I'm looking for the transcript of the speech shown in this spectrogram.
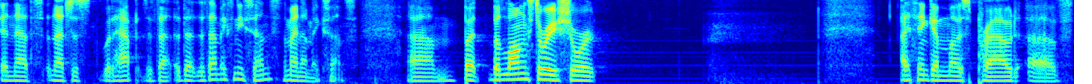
and that's and that's just what happens if that, if that that makes any sense. That might not make sense. Um, but but long story short, I think I'm most proud of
